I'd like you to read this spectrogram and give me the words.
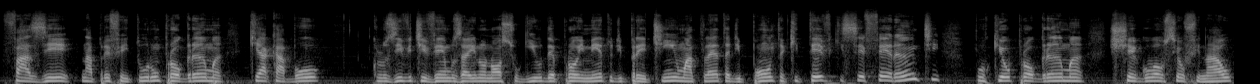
fazer na prefeitura, um programa que acabou, Inclusive tivemos aí no nosso guia o depoimento de Pretinho, um atleta de ponta que teve que ser ferante porque o programa chegou ao seu final.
